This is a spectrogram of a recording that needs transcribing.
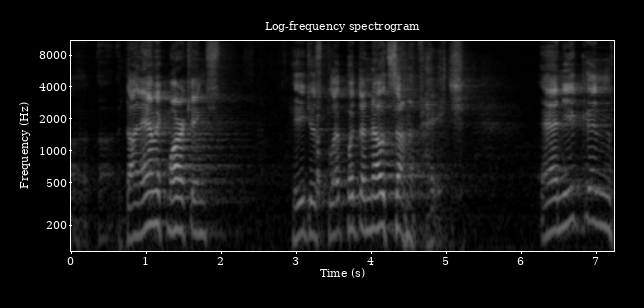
uh, dynamic markings. He just put the notes on the page. And you can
